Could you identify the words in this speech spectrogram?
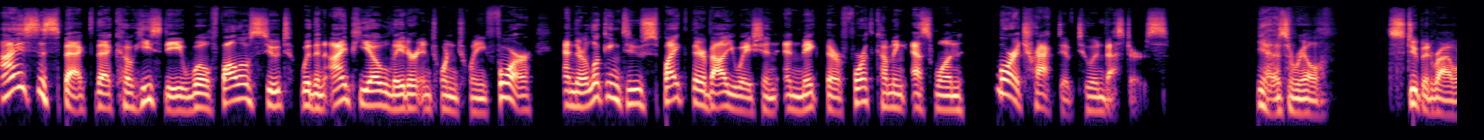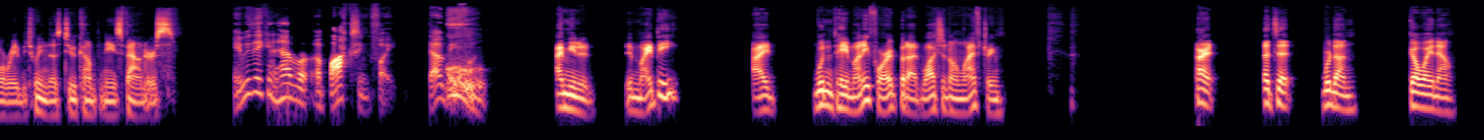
I suspect that Cohesity will follow suit with an IPO later in 2024, and they're looking to spike their valuation and make their forthcoming S1 more attractive to investors. Yeah, there's a real stupid rivalry between those two companies' founders. Maybe they can have a, a boxing fight. That would be fun. I mean, it, it might be. I wouldn't pay money for it, but I'd watch it on live stream. All right, that's it. We're done. Go away now.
